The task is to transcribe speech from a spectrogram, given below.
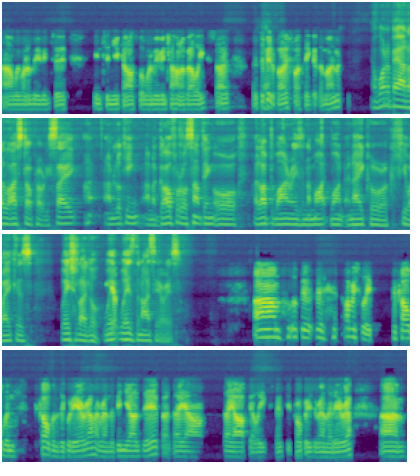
Um, we want to move into into Newcastle. We want to move into Hunter Valley." So it's a bit of both, I think, at the moment. And what about a lifestyle property? Say I'm looking, I'm a golfer or something, or I love the wineries and I might want an acre or a few acres. Where should I look? Where, yep. Where's the nice areas? Um, look, the, the, obviously, the Colbin's Colbin's a good area around the vineyards there, but they are they are fairly expensive properties around that area. Um,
